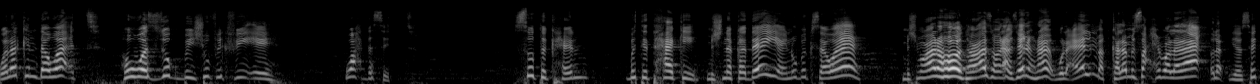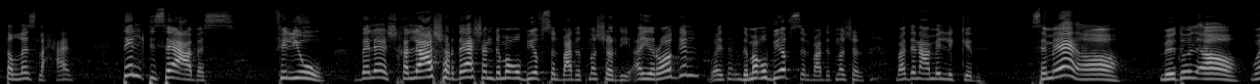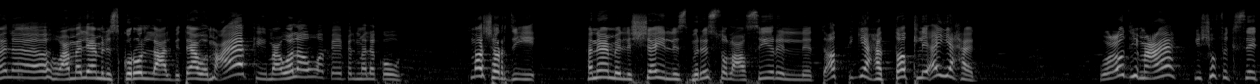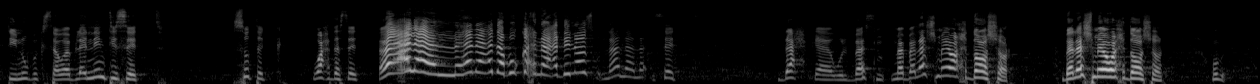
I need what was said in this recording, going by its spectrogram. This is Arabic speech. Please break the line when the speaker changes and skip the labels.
ولكن ده وقت هو الزوج بيشوفك فيه إيه؟ واحدة ست. صوتك حلو؟ بتضحكي؟ مش نكدية ينوبك سواد مش مغيره هون عايزه ولا عايزين هنا والعلم كلامي صح ولا لا؟ لا يا ست الله يصلح حالك. تلت ساعة بس في اليوم. بلاش خليه 10 دقايق عشان دماغه بيفصل بعد 12 دقيقة. أي راجل دماغه بيفصل بعد 12 بعدين أعمل لك كده. سمع آه. بتقول آه. وأنا وعمال يعمل سكرول على البتاع. ومعاكي مع ولا هو في, في الملكوت. 12 دقيقة. هنعمل الشاي الاسبريسو العصير اللي حطط لي أي حاجة. واقعدي معاه يشوفك ست ينوبك ثواب لأن أنت ست. صوتك واحدة ست. أنا هنا هنا أبوك إحنا قاعدين لا لا لا ست. ضحكة والبسم ما بلاش 111 بلاش 111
